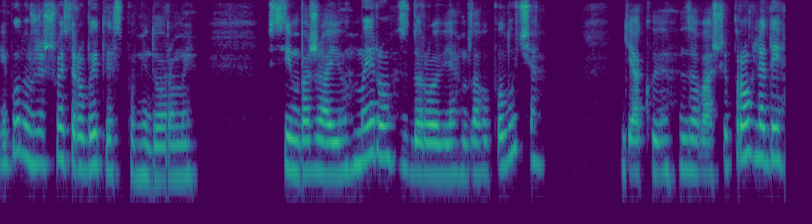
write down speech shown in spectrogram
і буду вже щось робити з помідорами. Всім бажаю миру, здоров'я, благополуччя. Дякую за ваші прогляди.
